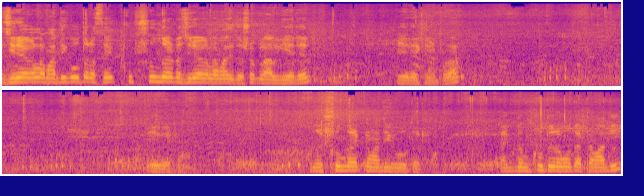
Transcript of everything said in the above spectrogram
জিরাগলা মাদি কৌতর আছে, খুব সুন্দর একটা জিরাগলা মাদি দর্শক, লাল গিয়ারের। এই দেখেন আপনারা। এই দেখেন। অনেক সুন্দর একটা মাদি কবুতর। একদম পুতুরের মতো একটা মাদি।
